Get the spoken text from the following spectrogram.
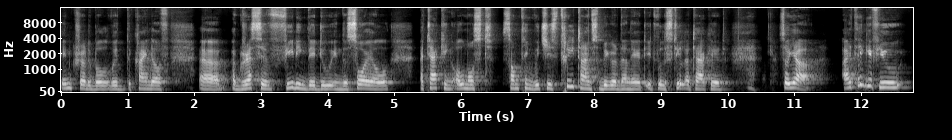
incredible with the kind of uh, aggressive feeding they do in the soil, attacking almost something which is three times bigger than it. It will still attack it. So yeah, I think if you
